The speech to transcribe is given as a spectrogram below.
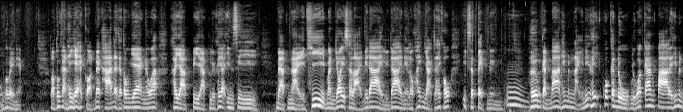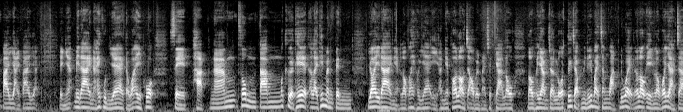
มเข้าไปเนี่ย เราต้องการให้แยกก่อนแม่ค้าอาจจะต้องแยกนะว่า ขยะเปียกหรือขยะอินทรีย์ แบบไหนที่มันย่อยสลายไม่ได้หรือได้เนี่ยเราให้อยากจะให้เขาอีกสเต็ปหนึ่งเพิ่มกันบ้านให้มันไหนนี่เฮ้ยพวกกระดูกหรือว่าก้างปลาอะไรที่มันปลาใหญ่ปลาใหญ่ อย่างเงี้ยไม่ได้นะให้คุณแยก แต่ว่าไอ้พวกเศษผักน้ำส้มตำมะเขือเทศอะไรที่มันเป็นย่อยได้เนี่ยเราก็ให้เขาแยกอีกอันเนี้ยเพราะเราจะเอาเป็นแผนจัดการเราเราพยายามจะลดเนื่องจากมีนโยบายจังหวัดด้วย แล้วเราเองเราก็อยากจะ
